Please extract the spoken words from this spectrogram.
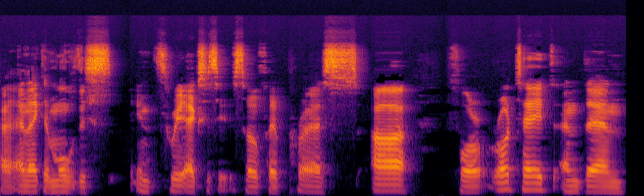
uh, and I can move this in three axes. So if I press R for rotate and then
